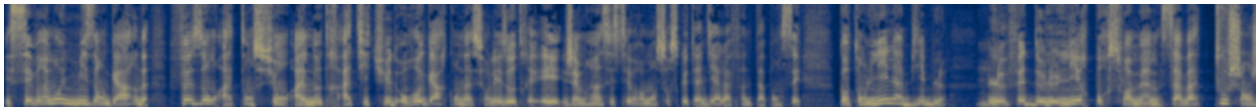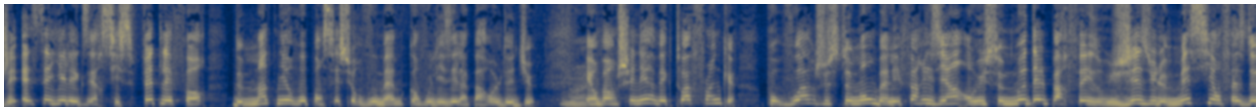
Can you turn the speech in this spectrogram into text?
Et c'est vraiment une mise en garde. Faisons attention à notre attitude, au regard qu'on a sur les autres. Et j'aimerais insister vraiment sur ce que tu as dit à la fin de ta pensée. Quand on lit la Bible, Mm. le fait de le lire pour soi-même, ça va tout changer. Essayez l'exercice, faites l'effort de maintenir vos pensées sur vous-même quand vous lisez la parole de Dieu. Ouais. Et on va enchaîner avec toi, Frank, pour voir justement, ben, les pharisiens ont eu ce modèle parfait, ils ont eu Jésus, le Messie en face d'eux,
